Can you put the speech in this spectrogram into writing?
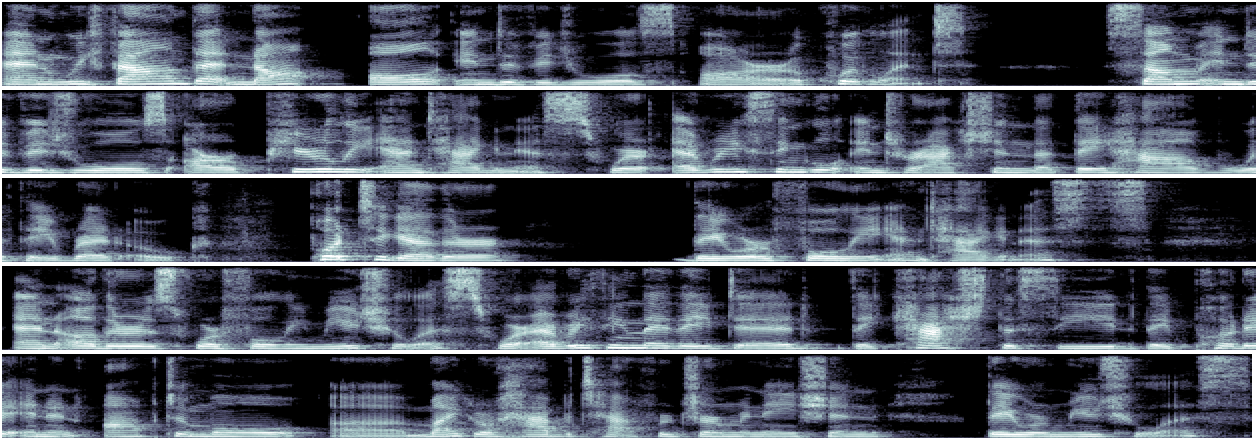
And we found that not all individuals are equivalent. Some individuals are purely antagonists, where every single interaction that they have with a red oak put together, they were fully antagonists and others were fully mutualists, where everything that they did, they cached the seed, they put it in an optimal uh, microhabitat for germination, they were mutualists.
